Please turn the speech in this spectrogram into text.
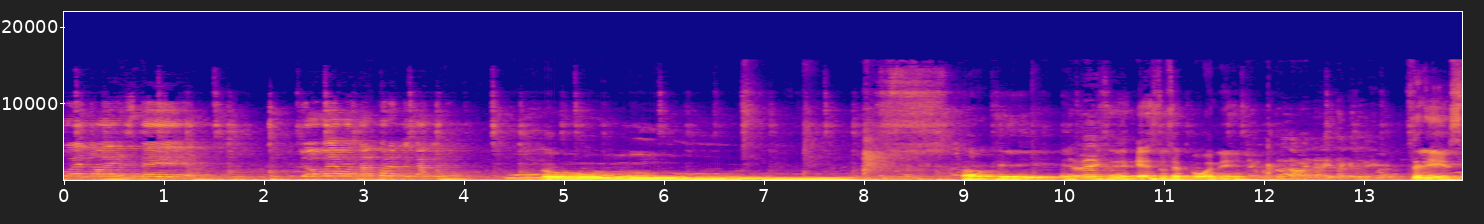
bueno, este. Yo voy a votar por el mecánico. Oh. Ok, entonces esto se pone. 3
